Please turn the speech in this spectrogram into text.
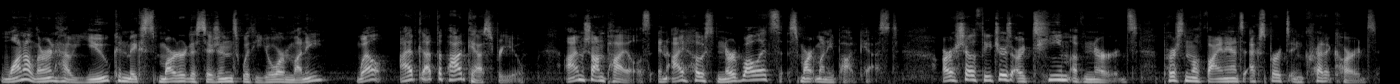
Want to learn how you can make smarter decisions with your money? Well, I've got the podcast for you. I'm Sean Pyles, and I host NerdWallet's Smart Money Podcast. Our show features our team of nerds, personal finance experts in credit cards,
